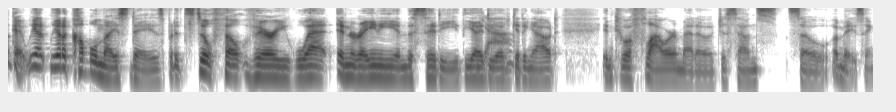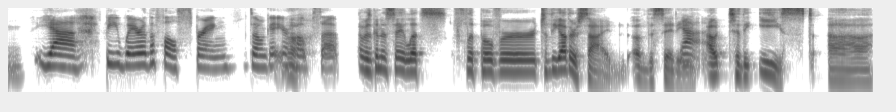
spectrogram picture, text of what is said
okay, we had we had a couple nice days, but it still felt very wet and rainy in the city. The idea Yeah. of getting out into a flower meadow just sounds so amazing. Yeah, beware the false spring. Don't get your Ugh. hopes up. I was going to say let's flip over to the other side of the city, Yeah. out to the east. Uh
